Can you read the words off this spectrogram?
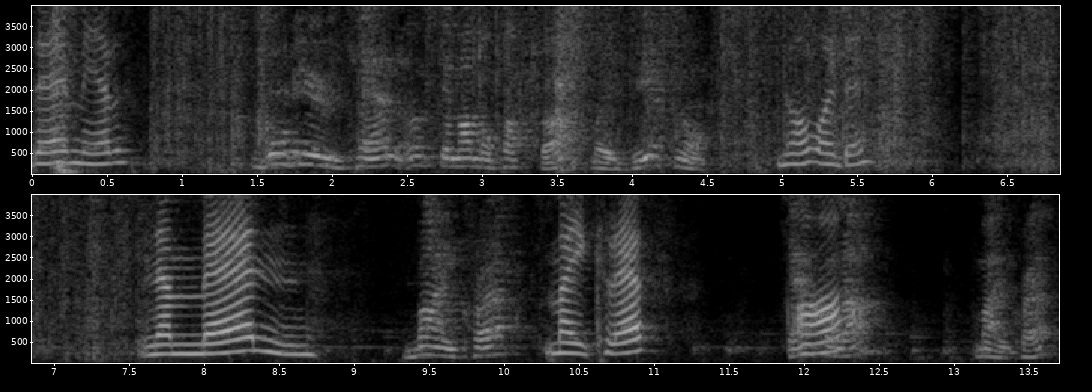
Det är mer. God jul Ken, önskar mamma och pappa. Vad är det för något? Ja, vad är det? Nämen! Minecraft. Minecraft. Ken, Ja. kolla. Minecraft.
